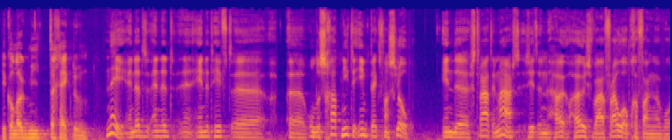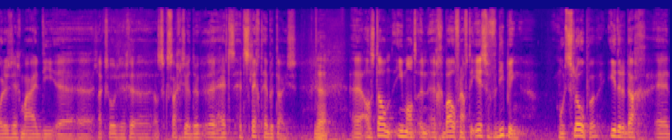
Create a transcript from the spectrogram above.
je kon ook niet te gek doen. Nee, en dat, en het, en het heeft eh, eh, onderschat niet de impact van sloop. In de straat ernaast zit een hu- huis waar vrouwen opgevangen worden, zeg maar, die, eh, laat ik zo zeggen, als ik zachtjes uitdruk, het, het slecht hebben thuis. Ja, als dan iemand een, een gebouw vanaf de eerste verdieping moet slopen, iedere dag, eh, eh,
